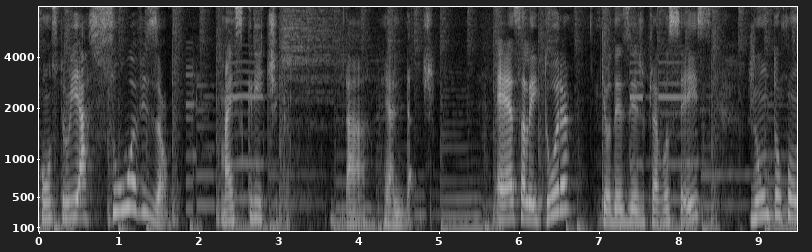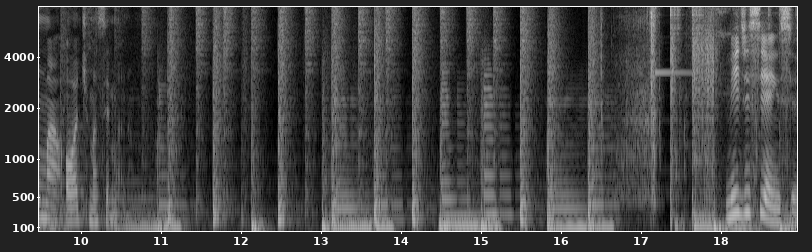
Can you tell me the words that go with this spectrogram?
construir a sua visão mais crítica da realidade. É essa leitura que eu desejo para vocês, junto com uma ótima semana. Mídia e Ciência,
